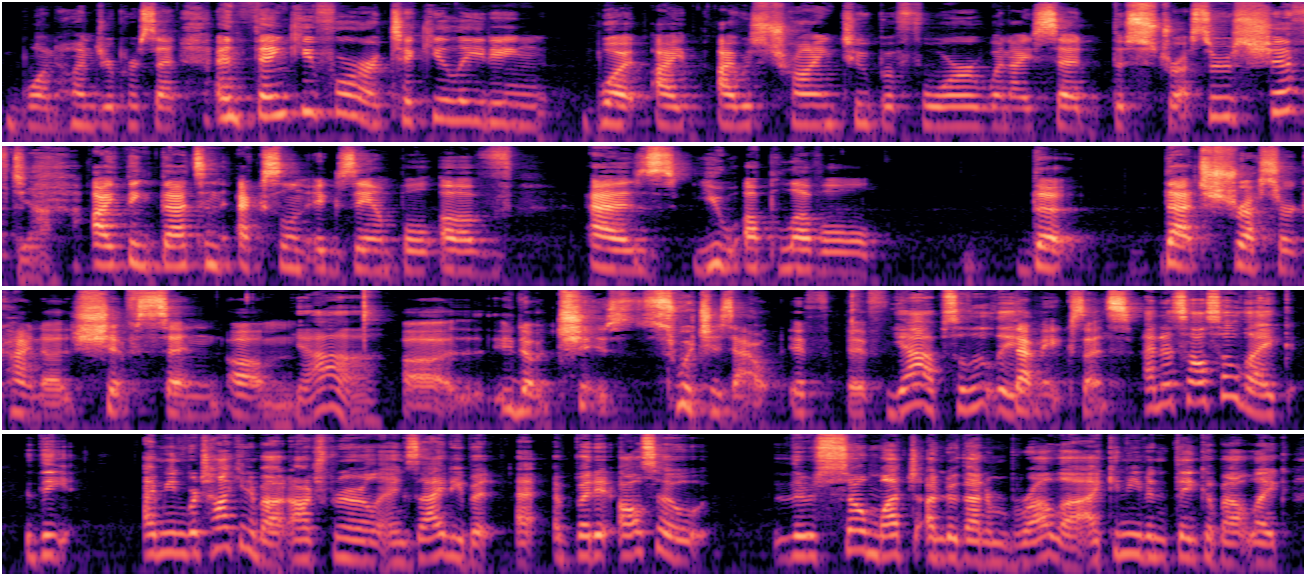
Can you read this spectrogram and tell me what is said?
100%. And thank you for articulating what I, I was trying to before when I said the stressors shift. Yeah. I think that's an excellent example of as you up level the that stressor kind of shifts and um Yeah. uh you know ch- switches out if if Yeah, absolutely. that makes sense. and it's also like the i mean we're talking about entrepreneurial anxiety but uh, but it also there's so much under that umbrella i can even think about like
